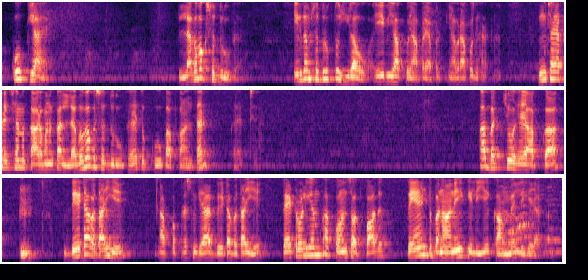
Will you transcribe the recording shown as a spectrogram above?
कोक क्या है? लगभग शुद्ध रूप है। एकदम शुद्ध रूप तो हीरा होगा। ये भी आपको यहाँ पर यहाँ पर यहाँ पर आपको ध्यान रखना पूछा या परीक्षा में कार्बन का लगभग शुद्ध रूप है तो कोक आपका आंसर करेक्ट है। अब बच्चों है आपका, बेटा बताइए, आपका प्रश्न क्या है? बेटा बताइए, पेट्रोलियम का कौन सा उत्पाद पेंट बनाने के लिए काम में लिया जाता है?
